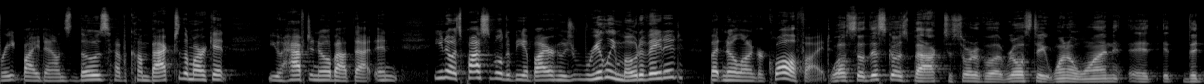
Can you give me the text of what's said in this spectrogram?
rate buy downs, those have come back to the market. You have to know about that. And, you know, it's possible to be a buyer who's really motivated, but no longer qualified. Well, so this goes back to sort of a real estate 101. It, it, the,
